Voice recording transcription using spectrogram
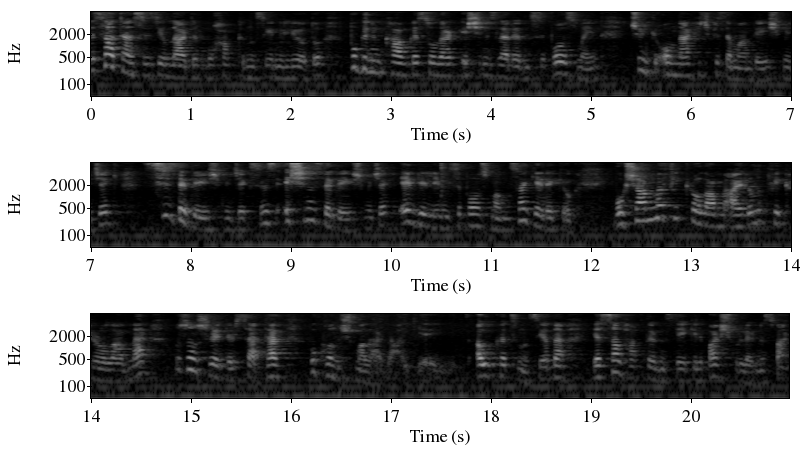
Ve zaten siz yıllardır bu hakkınız yeniliyordu. Bugünün kavgası olarak eşinizle aranızı bozmayın. Çünkü onlar hiçbir zaman değişmeyecek. Siz de değişmeyeceksiniz. Eşiniz de değişmeyecek. Evliliğimizi bozmamıza gerek yok. Boşanma fikri olan ve ayrılık fikri olanlar uzun süredir zaten bu konuşmalarla avukatınız ya da yasal haklarınızla ilgili başvurularınız var.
